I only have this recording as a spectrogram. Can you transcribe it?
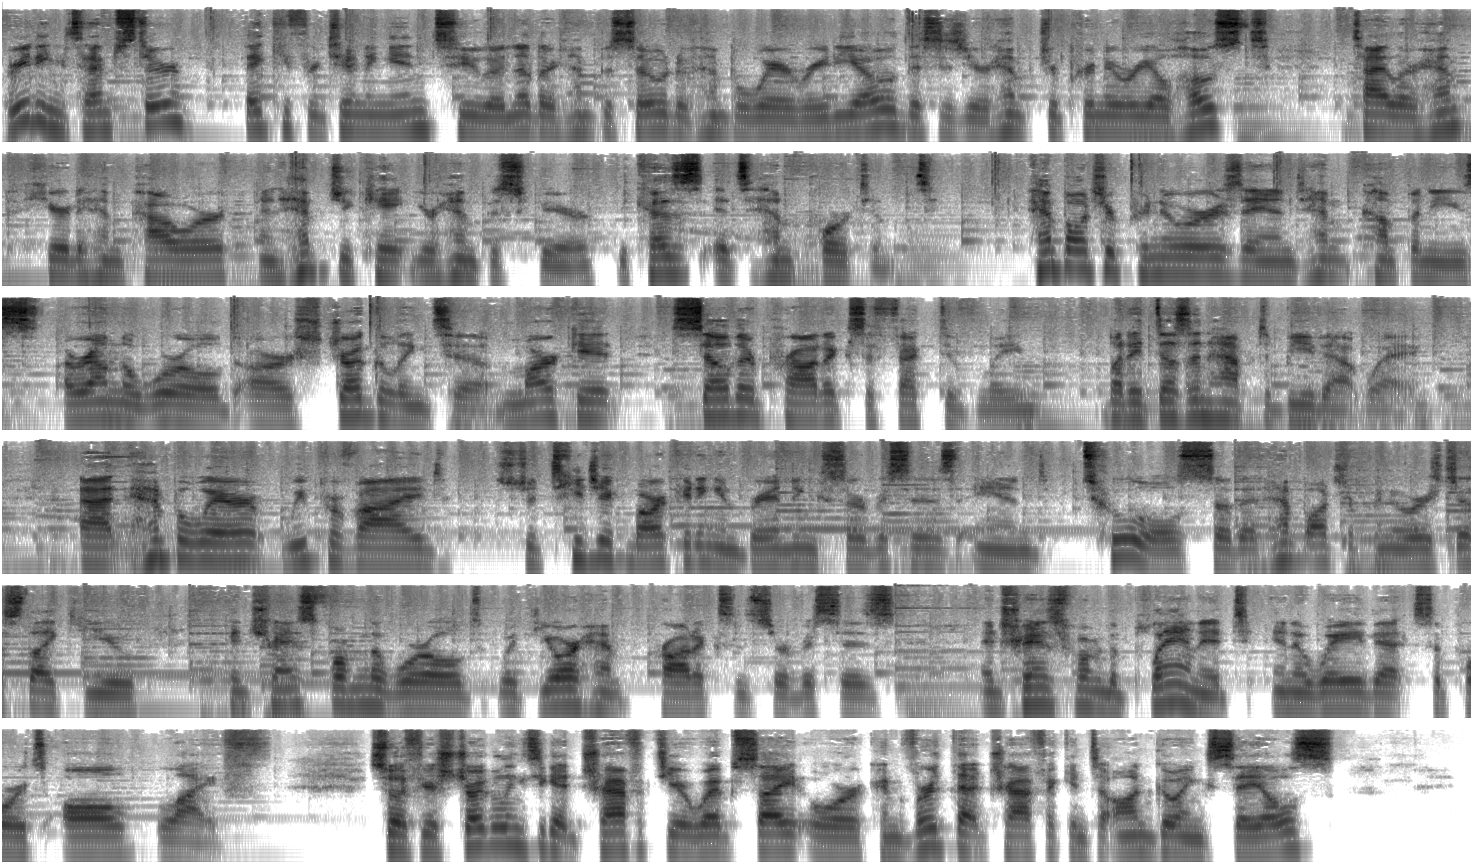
Greetings, Hempster. Thank you for tuning in to another episode of Hempaware Radio. This is your hemp entrepreneurial host, Tyler Hemp, here to empower and educate your hemposphere because it's hemp important. Hemp entrepreneurs and hemp companies around the world are struggling to market, sell their products effectively, but it doesn't have to be that way. At HempAware, we provide strategic marketing and branding services and tools so that hemp entrepreneurs just like you can transform the world with your hemp products and services and transform the planet in a way that supports all life. So if you're struggling to get traffic to your website or convert that traffic into ongoing sales,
